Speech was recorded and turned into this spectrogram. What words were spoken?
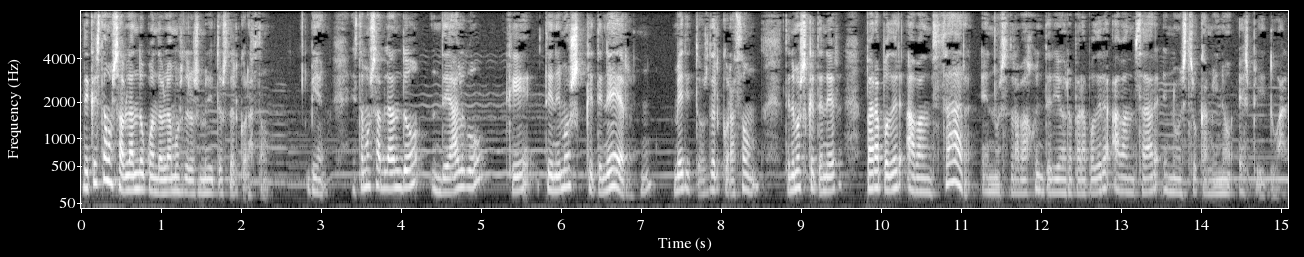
¿De qué estamos hablando cuando hablamos de los méritos del corazón? Bien, estamos hablando de algo que tenemos que tener, méritos del corazón, tenemos que tener para poder avanzar en nuestro trabajo interior, para poder avanzar en nuestro camino espiritual.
